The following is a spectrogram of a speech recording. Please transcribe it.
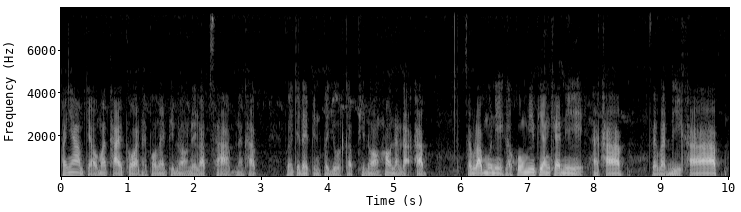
พยายามจะเอามาถ่ายทอดให้พ่อแม่พี่น้องได้รับทราบนะครับ เพื่อจะได้เป็นประโยชน์กับพี่น้องเฮานั่นแหละครับสำหรับมื้อนี้ก็คงมีเพียงแค่นี้นะครับ สวัสดีครับ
